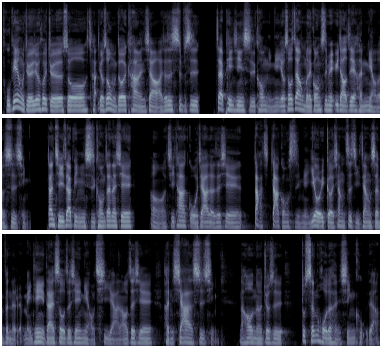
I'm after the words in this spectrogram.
普遍，我觉得就会觉得说，有时候我们都会开玩笑啊，就是是不是在平行时空里面，有时候在我们的公司里面遇到这些很鸟的事情，但其实，在平行时空，在那些呃其他国家的这些大大公司里面，也有一个像自己这样身份的人，每天也在受这些鸟气啊，然后这些很瞎的事情，然后呢，就是都生活的很辛苦，这样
